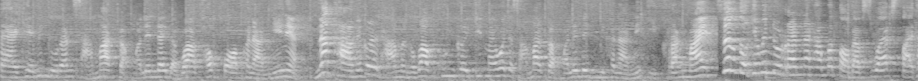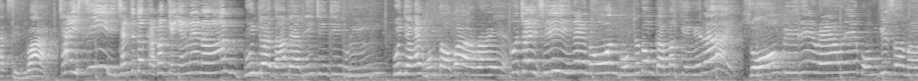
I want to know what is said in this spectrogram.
แต่เควินดูรันสามารถกลับมาเล่นได้แบบว่าท็อปฟอร์มขนาดนี้เนี่ยนักข่าวเนี่ยก็เลยถามเหมือนกับว่าคุณเคยคิดไหมว่าจะสามารถกลับมาเล่นได้ดีขนาดนี้อีกครั้งไหมซึ่งตัวเควินดูรันนะครับก็ตอบแบบสวักสไตล์ทักษิณว่า ใช่สิฉันจะต้องกลับมาเก่งอย่างแน่นอน คุณจะถามแบบนี้จริง ๆ หรือ คุณอยากให้ผมตอบว่าอะไร ก็ใช่สิแน่นอน ผมจะต้องกลับมาเก่งให้ได้สองปีที่แล้วนี่ผมคิดเสมอ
